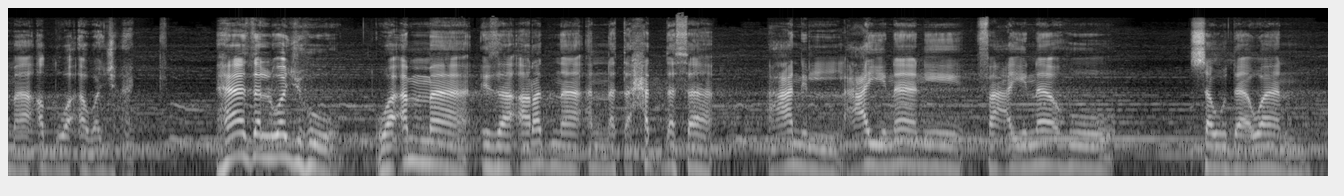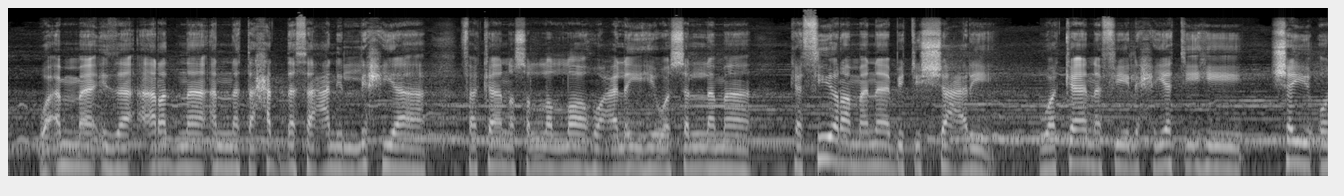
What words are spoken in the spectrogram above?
ما أضوأ وجهك. هذا الوجه. وأما إذا أردنا أن نتحدث عن العينان فعيناه سوداوان. وأما إذا أردنا أن نتحدث عن اللحية فكان صلى الله عليه وسلم كثير منابت الشعر وكان في لحيته شيء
